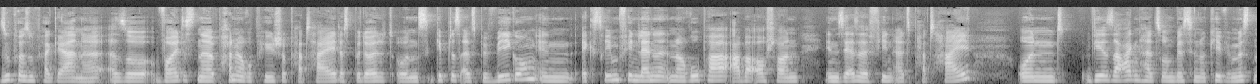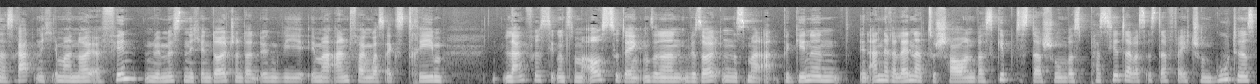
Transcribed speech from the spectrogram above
Super, super gerne. Also Volt ist eine paneuropäische Partei. Das bedeutet uns, gibt es als Bewegung in extrem vielen Ländern in Europa, aber auch schon in sehr, sehr vielen als Partei. Und wir sagen halt so ein bisschen, okay, wir müssen das Rad nicht immer neu erfinden. Wir müssen nicht in Deutschland dann irgendwie immer anfangen, was extrem langfristig uns nochmal auszudenken, sondern wir sollten es mal beginnen, in andere Länder zu schauen, was gibt es da schon, was passiert da, was ist da vielleicht schon Gutes.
